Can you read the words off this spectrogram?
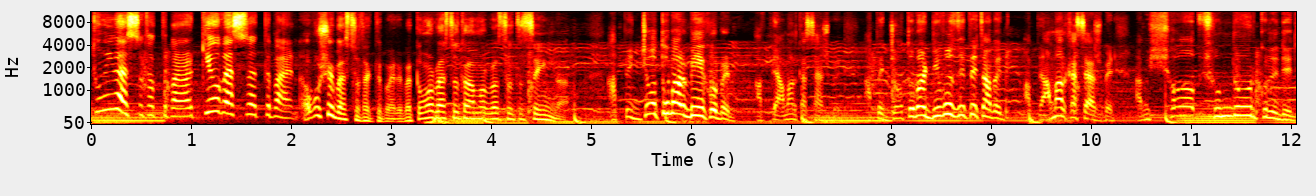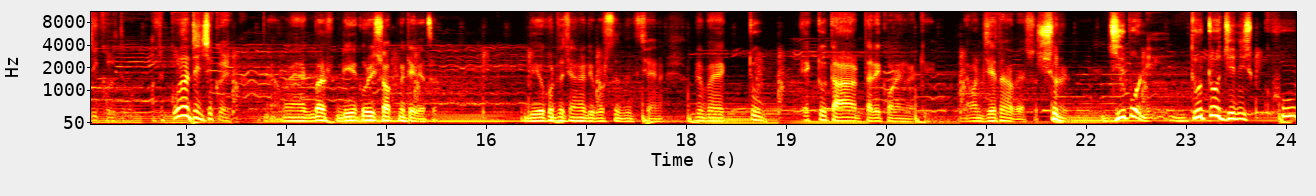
তুমি ব্যস্ত থাকতে পারো আর কেউ ব্যস্ত থাকতে পারে না। অবশ্যই ব্যস্ত থাকতে পারে বা তোমার ব্যস্ততা আমার ব্যস্ততা সেম না। আপনি যতবার বিয়ে করবেন আপনি আমার কাছে আসবেন। আপনি যতবার ডিভোর্স দিতে চাবেন আপনি আমার কাছে আসবেন। আমি সব সুন্দর করে রেডি করে দেবো। আপনি কোনো টেনশন করেন না। আমার একবার বিয়ে করি শখ মিটে গেছে। বিয়ে করতে চাই না ডিভোর্স দিতে চাই না। আপনি ভাই একটু একটু তাড়াতাড়ি করেন আর কি। আমার যেতে হবে আসলে। শুনুন জীবনে দুটো জিনিস খুব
